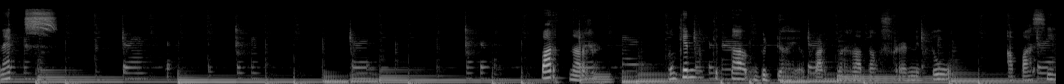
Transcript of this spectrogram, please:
Next. Partner mungkin kita bedah ya partner atau friend itu apa sih?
